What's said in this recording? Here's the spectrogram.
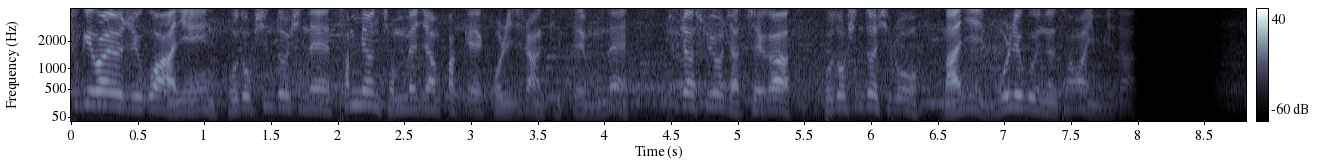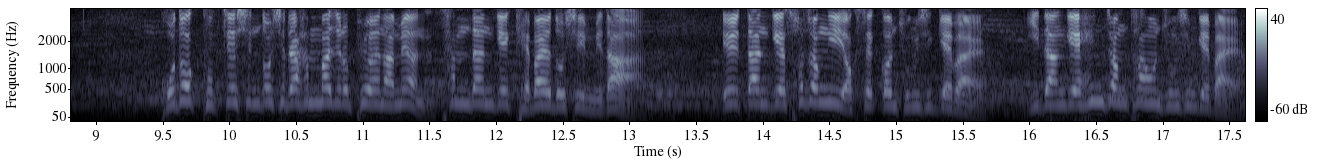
투기가요지구 아닌 고독 신도시 내 3년 전매 제한밖에 걸리질 않기 때문에 투자 수요 자체가 고독 신도시로 많이 몰리고 있는 상황입니다. 고덕 국제 신도시를 한마디로 표현하면 3단계 개발 도시입니다. 1단계 서정리 역세권 중심 개발, 2단계 행정타운 중심 개발,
